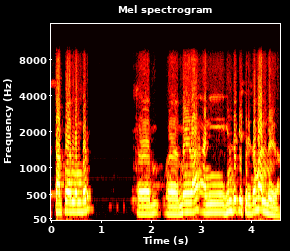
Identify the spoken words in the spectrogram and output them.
सातवा नंबर मिळला आणि हिंद केसरीचा मान मिळला.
